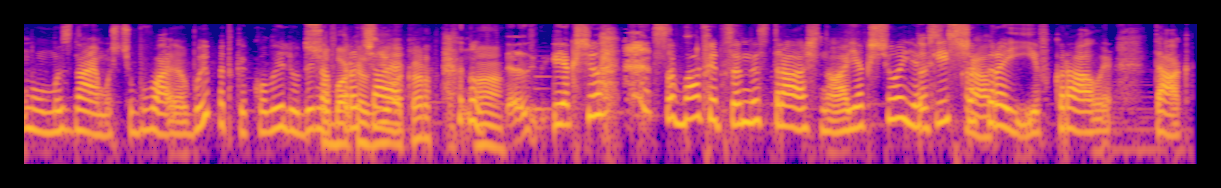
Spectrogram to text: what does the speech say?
ну ми знаємо, що бувають випадки, коли людина Собака втрачає з'їла картку? Ну, а, е, якщо собаки це не страшно, а якщо якісь вкрав. шахраї вкрали, так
